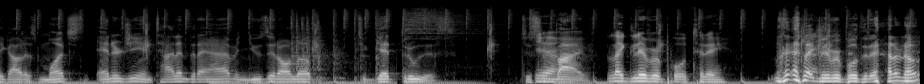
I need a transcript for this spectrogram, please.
take out as much energy and talent that I have and use it all up to get through this, to Yeah. survive. like liverpool today like Liverpool today. I don't know.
